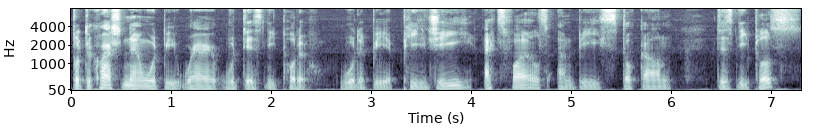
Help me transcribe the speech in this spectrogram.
But the question now would be where would Disney put it? Would it be a PG X Files and be stuck on Disney Plus?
